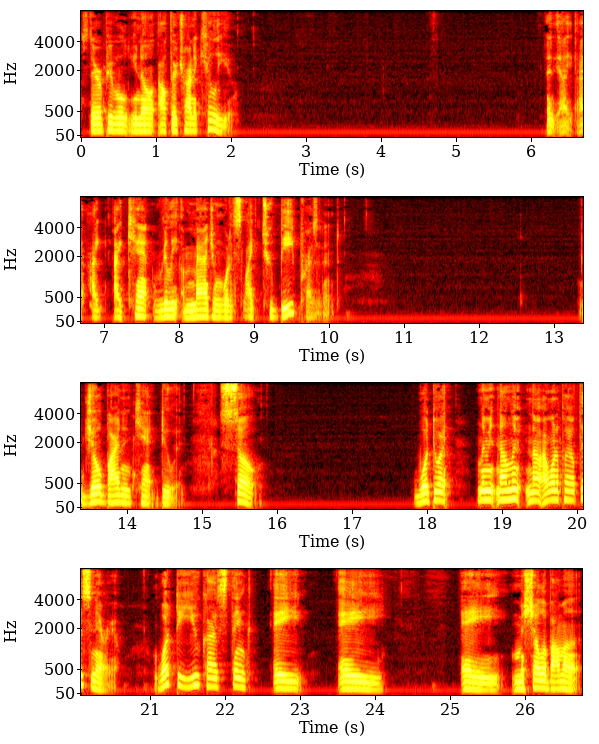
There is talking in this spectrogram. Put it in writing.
So there are people, you know, out there trying to kill you. I, I, I can't really imagine what it's like to be president. Joe Biden can't do it. So, what do I, let me, now let me, now I want to play out this scenario. What do you guys think a, a, a Michelle Obama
